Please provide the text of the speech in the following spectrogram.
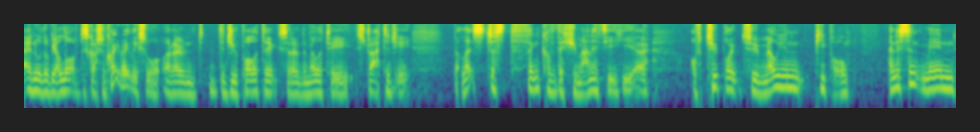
I, know there'll be a lot of discussion, quite rightly so, around the geopolitics, around the military strategy. But let's just think of the humanity here of 2.2 million people, innocent men,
